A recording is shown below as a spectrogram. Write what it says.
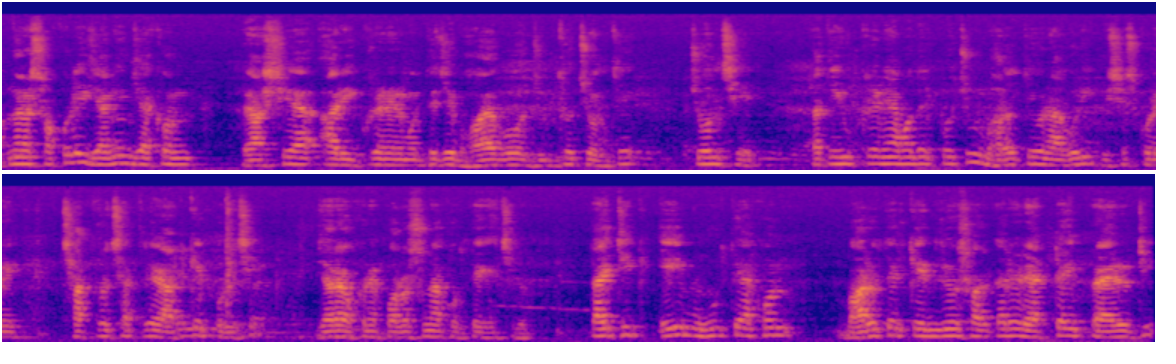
আপনারা সকলেই জানেন যে এখন রাশিয়া আর ইউক্রেনের মধ্যে যে ভয়াবহ যুদ্ধ চলছে চলছে, তাতে ইউক্রেনে আমাদের প্রচুর ভারতীয় নাগরিক, বিশেষ করে ছাত্রছাত্রীরা আটকে পড়েছে, যারা ওখানে পড়াশোনা করতে গেছিল। তাই ঠিক এই মুহূর্তে এখন ভারতের কেন্দ্রীয় সরকারের একটাই প্রায়োরিটি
